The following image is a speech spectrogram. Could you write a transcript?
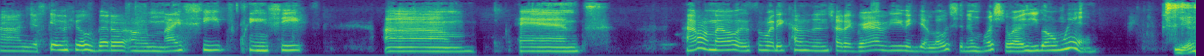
Um, your skin feels better on nice sheets, clean sheets. Um, and I don't know if somebody comes and try to grab you and get lotion and moisturize, you gonna win. Yeah.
